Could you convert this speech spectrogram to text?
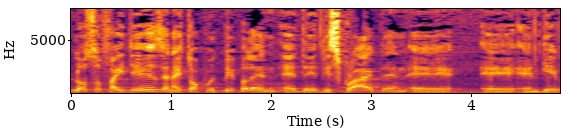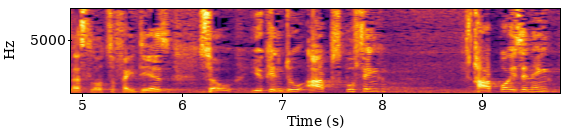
lots of ideas and I talked with people and uh, they described and, uh, uh, and gave us lots of ideas. So you can do ARP spoofing, ARP poisoning.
